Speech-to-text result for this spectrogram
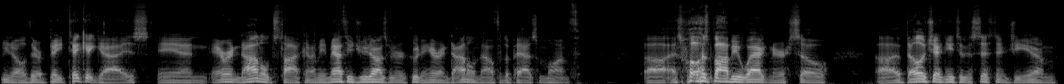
you know, their big ticket guys. And Aaron Donald's talking. I mean, Matthew Judon's been recruiting Aaron Donald now for the past month, uh, as well as Bobby Wagner. So uh, if Belichick needs an assistant GM,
